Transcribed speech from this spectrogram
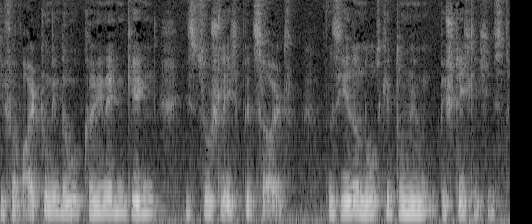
Die Verwaltung in der Ukraine hingegen ist so schlecht bezahlt, dass jeder notgedrungen bestechlich ist.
